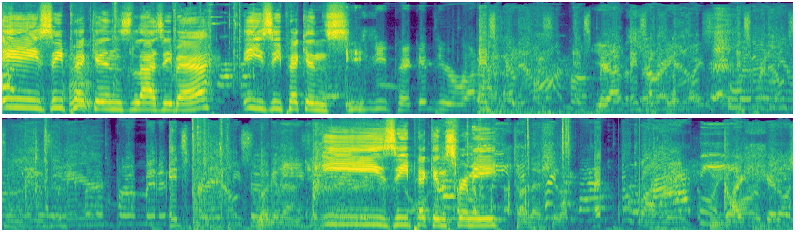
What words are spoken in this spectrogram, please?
Easy pickings, Lazzy Bear. Easy pickings. Easy pickings, you're running. You have a survey It's pronounced lazy bear. for a minute. It's pronounced. Look at that. Easy pickings for me. Turn that shit up. I shit on.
